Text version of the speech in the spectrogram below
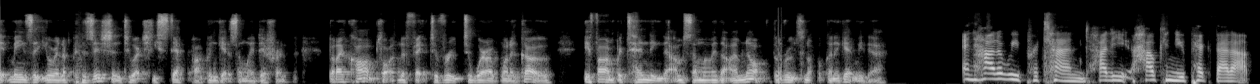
it means that you're in a position to actually step up and get somewhere different. But I can't plot an effective route to where I want to go if I'm pretending that I'm somewhere that I'm not. The route's not going to get me there. And how do we pretend? How do you how can you pick that up?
